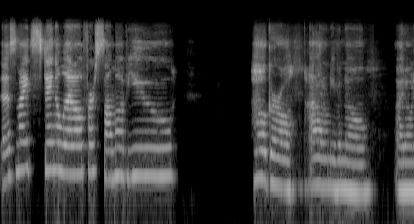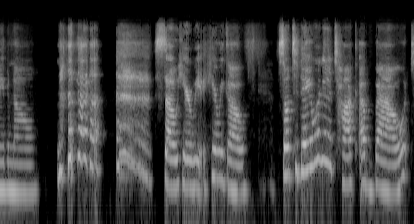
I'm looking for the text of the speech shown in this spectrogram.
this might sting a little for some of you. Oh, girl, I don't even know. I don't even know. so here we here we go. So, today we're going to talk about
